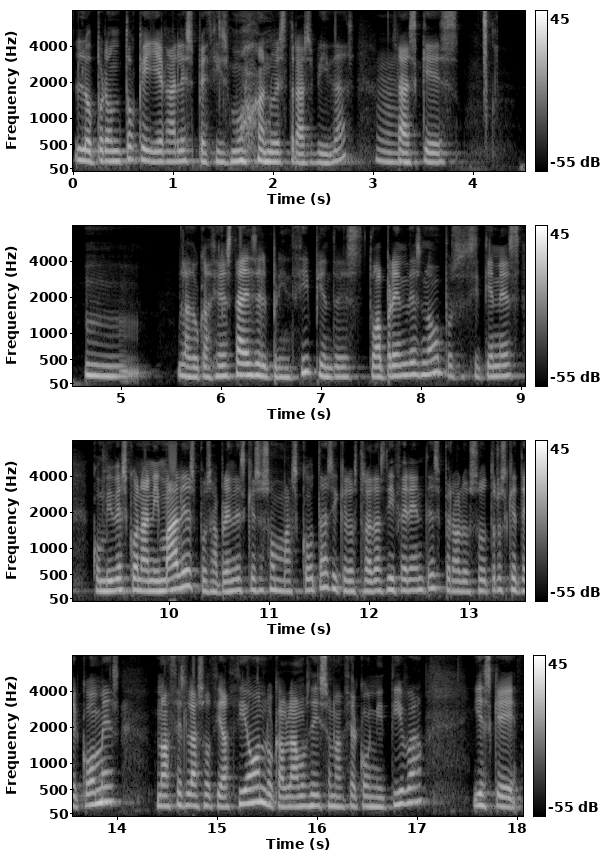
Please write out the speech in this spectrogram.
lo pronto que llega el especismo a nuestras vidas, o sea, es que es... mm, la educación está desde el principio, entonces tú aprendes, ¿no? Pues si tienes, convives con animales, pues aprendes que esos son mascotas y que los tratas diferentes, pero a los otros que te comes no haces la asociación, lo que hablamos de disonancia cognitiva, Y es que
